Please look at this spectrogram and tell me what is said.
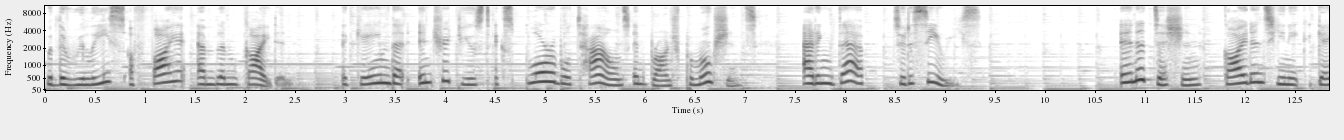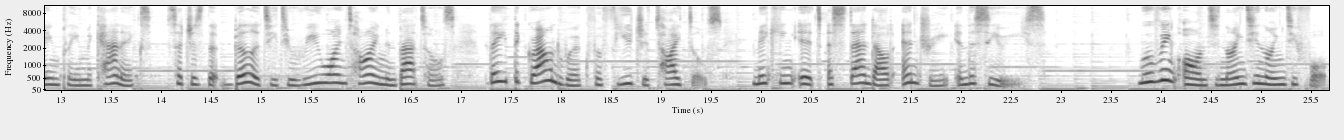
with the release of Fire Emblem Gaiden, a game that introduced explorable towns and branch promotions, adding depth to the series. In addition, Gaiden's unique gameplay mechanics, such as the ability to rewind time in battles, laid the groundwork for future titles, making it a standout entry in the series. Moving on to 1994,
